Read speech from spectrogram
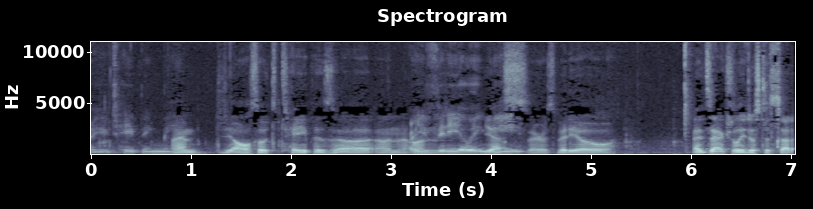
Are you taping me? I'm also tape is uh, on. Are you videoing yes, me? there's video. It's actually just a set up.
